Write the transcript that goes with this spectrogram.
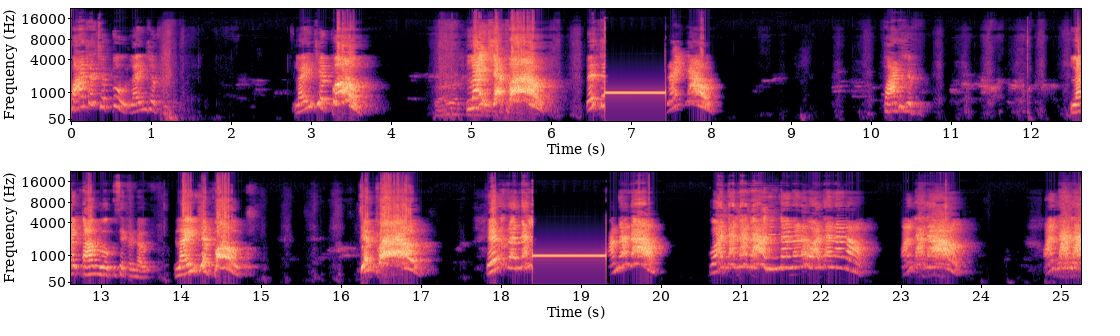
పాట చెప్పు లైన్ చెప్పు. లైన్ చెప్పు. లైన్ చెప్పు. పాట చెప్పు. లైన్ ఆగు ఒక సెకండ్ ఆగు. లైన్ చెప్పు. చెప్పు. అన్నానా అన్నానా? అన్నానా? అన్నానా?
